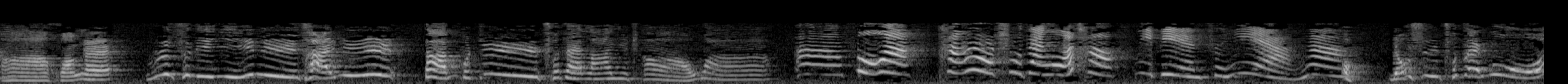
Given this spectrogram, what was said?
啊，皇儿如此的一女才女，但不知出在哪一朝啊？啊，父啊，倘若出在我朝，你便怎样啊？哦，要是出在我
